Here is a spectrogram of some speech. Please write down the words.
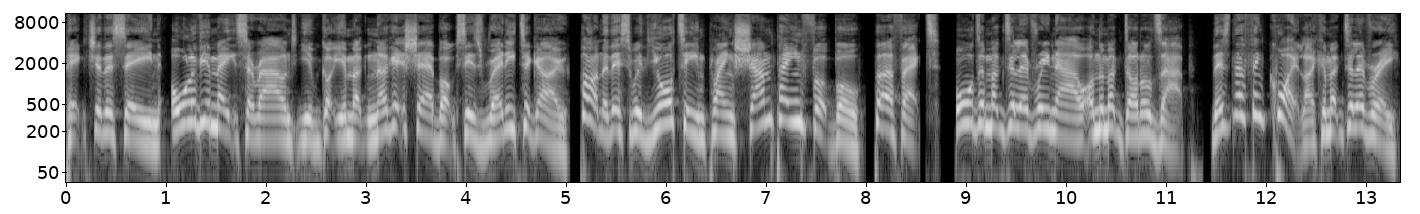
Picture the scene. All of your mates around, you've got your McNugget share boxes ready to go. Partner this with your team playing champagne football. Perfect. Order McDelivery now on the McDonald's app. There's nothing quite like a McDelivery.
